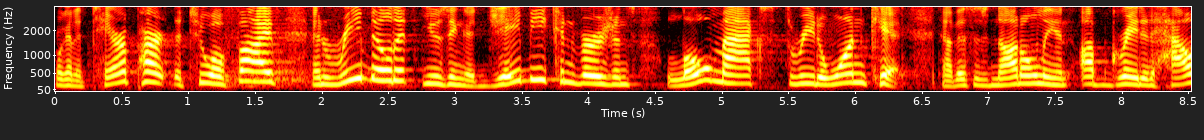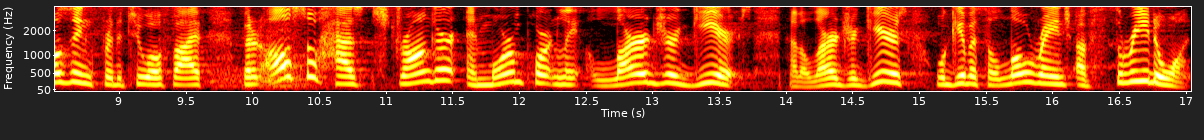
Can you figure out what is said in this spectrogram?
We're going to tear apart the 205 and rebuild it using a JB Conversions Low Max 3 to 1 kit. Now this is not only an upgraded housing for the 205, but it also has stronger and more importantly larger gears. Now the larger gears will give us a low range of 3 to 1.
